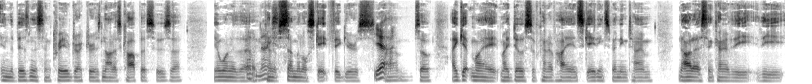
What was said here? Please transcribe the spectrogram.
in the business and creative director is Natas Kaupas, who's a you know one of the Oh, nice. kind of seminal skate figures. Yeah. Um, so I get my my dose of kind of high end skating, spending time Natas and kind of the the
